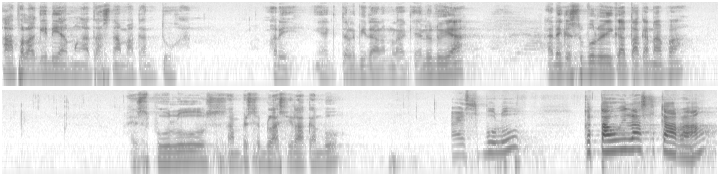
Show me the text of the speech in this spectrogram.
Apalagi dia mengatasnamakan Tuhan. Mari ya kita lebih dalam lagi. Haleluya. Ada yang ke-10 dikatakan apa? Ayat 10 sampai 11 silakan Bu. Ayat 10. Ketahuilah sekarang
